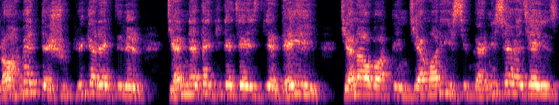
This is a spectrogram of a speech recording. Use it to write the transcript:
Rahmet de şükrü gerektirir. Cennete gideceğiz diye değil. Cenab-ı Hakk'ın cemali isimlerini seveceğiz.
